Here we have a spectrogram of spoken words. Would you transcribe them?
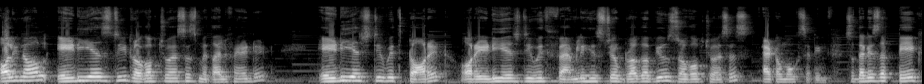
all in all, ADHD drug of choice is methylphenidate. ADHD with Tourette or ADHD with family history of drug abuse, drug of choice is atomoxetine. So that is the take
